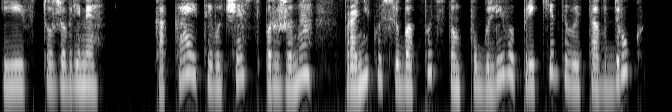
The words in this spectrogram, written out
и в то же время Какая-то его часть поражена, прониклась любопытством, пугливо прикидывает, а вдруг...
